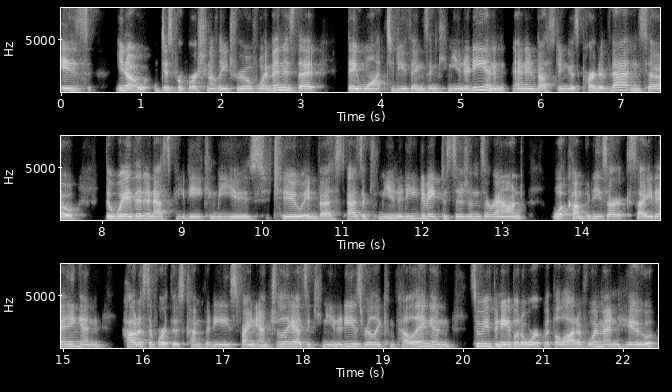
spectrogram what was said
is, you know, disproportionately true of women is that they want to do things in community and, and investing is part of that. And so the way that an SPV can be used to invest as a community to make decisions around what companies are exciting and how to support those companies financially as a community is really compelling. And so we've been able to work with a lot of women who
